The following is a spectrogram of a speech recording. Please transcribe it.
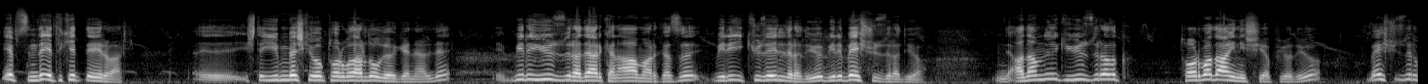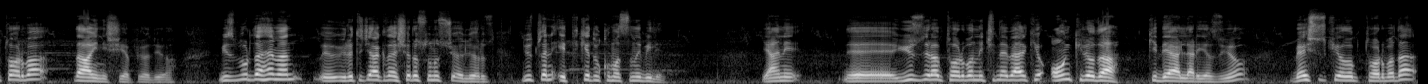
Hepsinde etiket değeri var. E, İşte 25 kiloluk torbalarda oluyor genelde. E, Biri 100 lira derken A markası, biri 250 lira diyor, biri 500 lira diyor. Adam diyor ki 100 liralık torba da aynı işi yapıyor diyor. 500 liralık torba da aynı işi yapıyor diyor. Biz burada hemen e, üretici arkadaşlara şunu söylüyoruz. Lütfen etiket okumasını bilin. Yani e, 100 liralık torbanın içinde belki 10 kilodaki değerler yazıyor. 500 kiloluk torbada,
